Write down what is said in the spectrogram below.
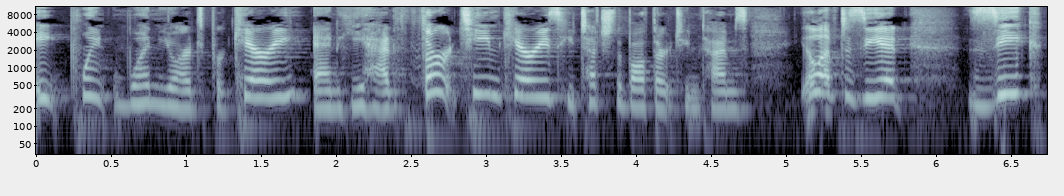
8.1 yards per carry, and he had 13 carries. He touched the ball 13 times. You'll love to see it. Zeke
